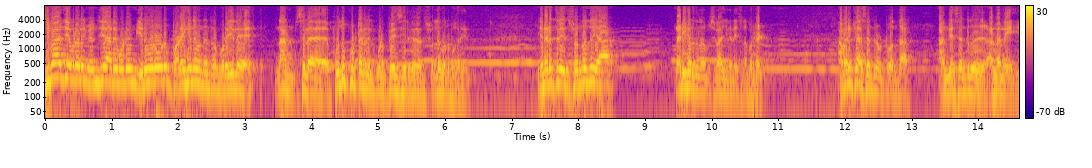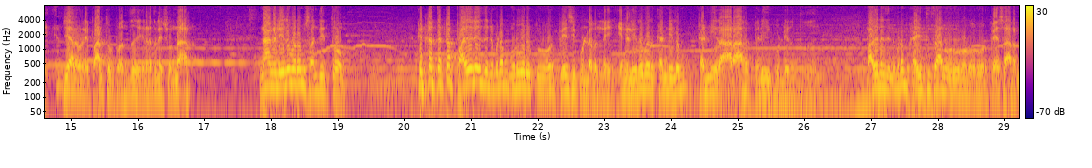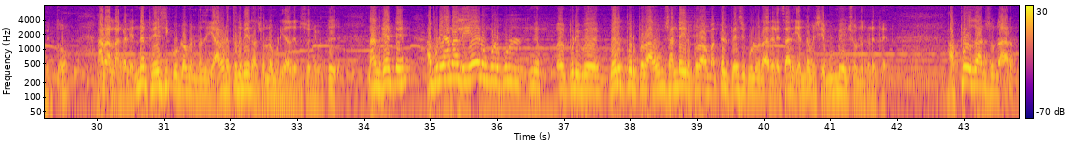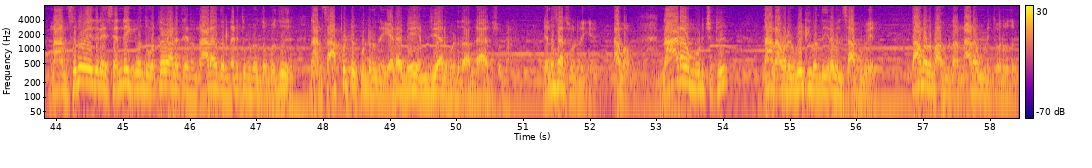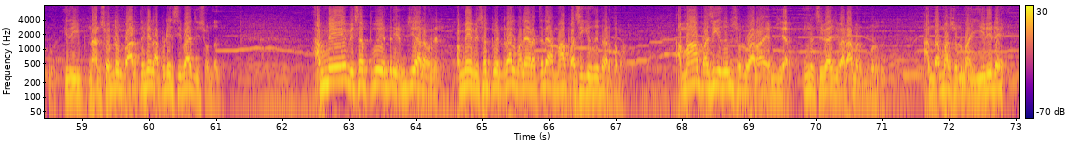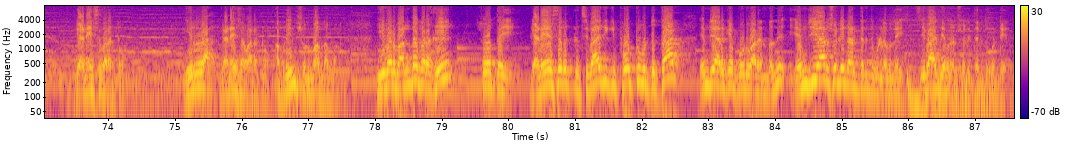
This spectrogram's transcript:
சிவாஜி அவர்களும் எம்ஜிஆரோடும் இருவரோடும் பழகினவன் என்ற முறையிலே நான் சில பொதுக்கூட்டங்களில் கூட பேசியிருக்கிறேன் அதை சொல்ல விரும்புகிறேன். என்னிடத்தில் இது சொன்னது யார்? நடிகர் தினம் சிவாஜி கணேசன் அவர்கள். அமெரிக்கா சென்று விட்டு வந்தார். அங்கே சென்று அண்ணனை எம்ஜிஆர் அவர்களை பார்த்து விட்டு வந்து என்னிடத்தில் சொன்னார் நாங்கள் இருவரும் சந்தித்தோம். கிட்டத்தட்ட பதினைந்து நிமிடம் ஒருவருக்கு ஒருவர் பேசிக் கொள்ளவில்லை எங்கள் இருவர் கண்ணிலும் கண்ணீர் ஆறாக பெருகிக் கொண்டிருந்தது பதினைந்து நிமிடம் கழித்து தான் ஒருவரோடு ஒருவர் பேச ஆரம்பித்தோம். ஆனால் நாங்கள் என்ன பேசிக் கொண்டோம் என்பதை யாரிடத்திலுமே நான் சொல்ல முடியாது என்று சொல்லிவிட்டு நான் கேட்டேன் அப்படியானால் ஏன் உங்களுக்குள் இங்கே இப்படி வெ- வெறுப்பு இருப்பதாகவும் சண்டை இருப்பதாகவும் மக்கள் பேசிக்கொள்கிறார்களே சார்? என்ன விஷயம்? உண்மையை சொல்லுங்கள் என்றேன். அப்பொழுதுதான் சொன்னார் நான் சிறு வயதிலே சென்னைக்கு வந்து ஒற்றைவாடத்தை என்ற நாடகத்தில் நடித்துக் கொண்டிருந்த போது நான் சாப்பிட்டு கொண்டிருந்த இடமே எம்ஜிஆர் வீடுதான்டான்னு சொன்னார். என்ன சார் சொல்றீங்க? ஆமாம். நாடகம் முடிச்சிட்டு நான் அவர் வீட்டில் வந்து இரவில் சாப்பிடுவேன். தாமதமாகும் நான் நாடகம் முடித்து வருவதற்குள் இது நான் சொல்லும் வார்த்தைகள் அப்படியே சிவாஜி சொன்னது. அம்மே விசப்பு என்று எம்ஜிஆர் அவர்கள் அம்மே விசப்பு என்றால் மலையாளத்தில் அம்மா பசிக்குதுன்னு அர்த்தமா? அம்மா பசிக்குதுன்னு சொல்லுவாராம் எம்ஜிஆர்? இன்னும் சிவாஜி வராமல் இருக்கும் பொழுது. அந்த அம்மா சொல்லுமா இருடே கணேஷ் வரட்டும். இருடா கணேசன் வரட்டும் அப்படின்னு சொல்லுமா அந்த அம்மா. இவர் வந்த பிறகு சோத்தை கணேசருக்கு சிவாஜிக்கு போட்டுவிட்டுத்தான் எம்ஜிஆருக்கே போடுவார் என்பது எம்ஜிஆர் சொல்லி நான் தெரிந்து கொள்ளவில்லை. சிவாஜி அவர்கள் சொல்லி தெரிந்து கொண்டேன்.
